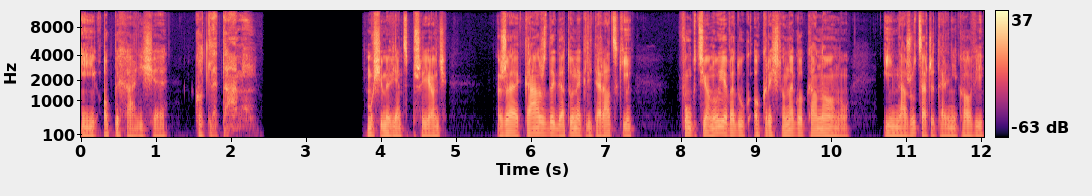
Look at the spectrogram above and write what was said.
i opychali się kotletami. Musimy więc przyjąć, że każdy gatunek literacki funkcjonuje według określonego kanonu i narzuca czytelnikowi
